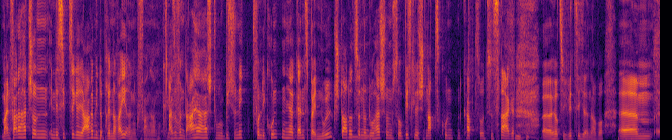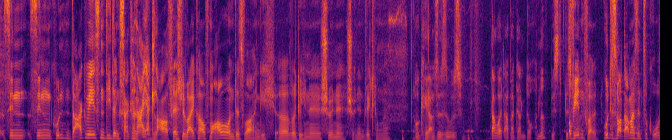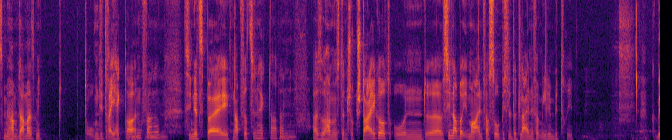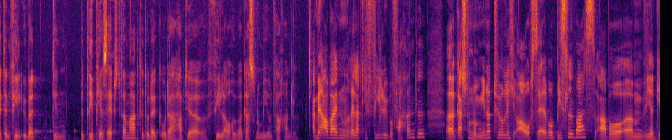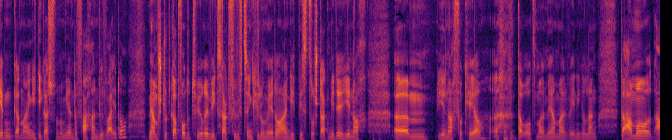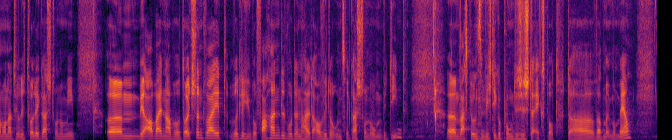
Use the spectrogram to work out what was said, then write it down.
Mein Vater hat schon in den 70er Jahren mit der Brennerei angefangen. Okay. Also von daher hast du, bist du nicht von den Kunden her ganz bei Null gestartet, mhm. sondern du hast schon so ein bisschen Schnapskunden gehabt, sozusagen. äh, hört sich witzig an, aber ähm, sind, sind Kunden da gewesen, die dann gesagt haben, naja klar, Fläschle Wein kaufen wir auch und das war eigentlich äh, wirklich eine schöne, schöne Entwicklung. Ja. Okay, also es, es dauert aber dann doch, ne? Bis, bis Auf jeden Fall. Gut, es war damals nicht so groß. Wir haben damals mit um die drei Hektar mhm. angefangen, mhm. sind jetzt bei knapp 14 Hektar dann. Mhm. Also haben uns dann schon gesteigert und äh, sind aber immer einfach so ein bisschen der kleine Familienbetrieb. Wird denn viel über den Betrieb hier selbst vermarktet oder, oder habt ihr viel auch über Gastronomie und Fachhandel? Wir arbeiten relativ viel über Fachhandel, äh, Gastronomie natürlich auch selber ein bisschen was, aber ähm, wir geben gerne eigentlich die Gastronomie an den Fachhandel weiter. Wir haben Stuttgart vor der Türe, wie gesagt 15 Kilometer eigentlich bis zur Stadtmitte, je nach, ähm, je nach Verkehr äh, dauert es mal mehr, mal weniger lang. Da haben wir, haben wir natürlich tolle Gastronomie. Ähm, wir arbeiten aber deutschlandweit wirklich über Fachhandel, wo dann halt auch wieder unsere Gastronomen bedient. Ähm, was bei uns ein wichtiger Punkt ist, ist der Export. Da werden wir immer mehr.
